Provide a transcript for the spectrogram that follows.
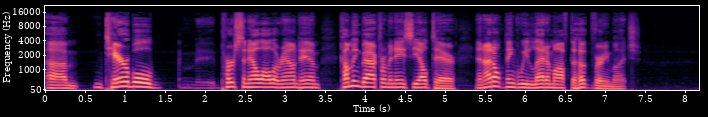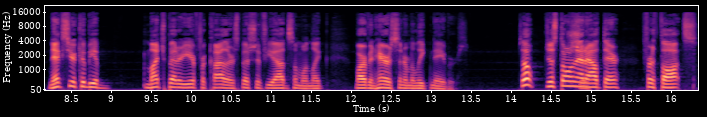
um, terrible personnel all around him coming back from an ACL tear, and I don't think we let him off the hook very much. Next year could be a much better year for Kyler, especially if you add someone like Marvin Harrison or Malik Nabers. So just throwing that out there for thoughts.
